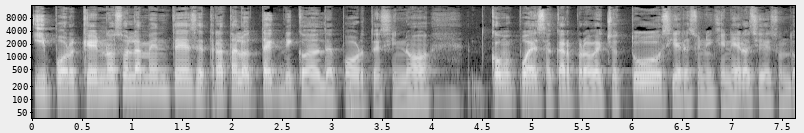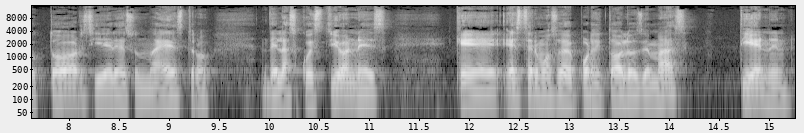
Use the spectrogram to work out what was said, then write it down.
y porque no solamente se trata lo técnico del deporte, sino cómo puedes sacar provecho tú, si eres un ingeniero, si eres un doctor, si eres un maestro, de las cuestiones que este hermoso deporte y todos los demás tienen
